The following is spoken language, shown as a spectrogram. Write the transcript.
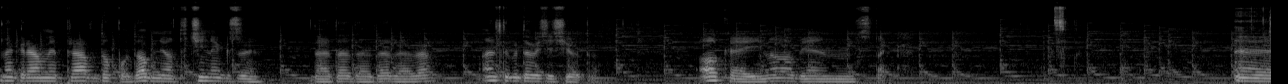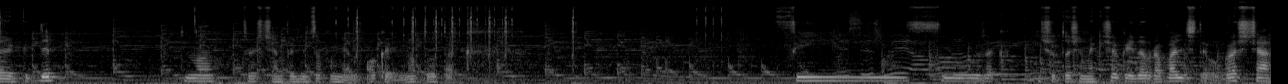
nagramy prawdopodobnie odcinek z da da da da da da ale tego dowiecie się jutro. Okej, no więc tak. E, gdy... No, coś chciałem powiedzieć, zapomniałem. Okej, no to tak. Fifluzek 58 jakiś, okej, dobra, walić tego gościa.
